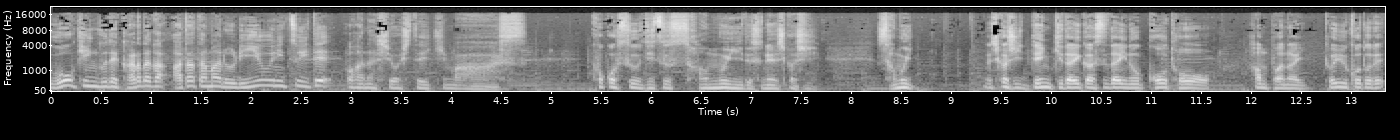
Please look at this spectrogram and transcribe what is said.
ウォーキングで体が温まる理由についてお話をしていきます。ここ数日寒いですねしかし。寒い。しかし電気代ガス代の高騰半端ないということで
